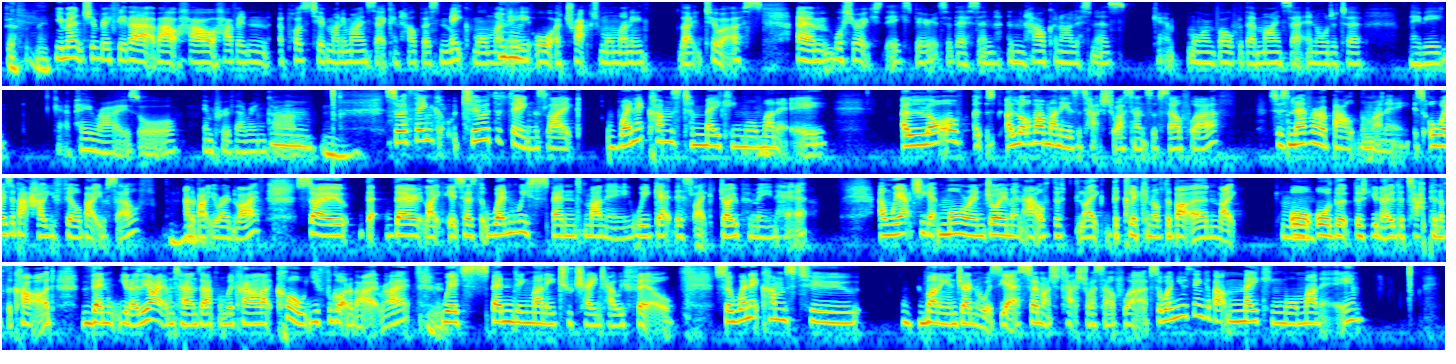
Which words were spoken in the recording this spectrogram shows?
Definitely. You mentioned briefly there about how having a positive money mindset can help us make more money mm-hmm. or attract more money like to us. Um, what's your ex- experience of this and, and how can our listeners get more involved with their mindset in order to maybe get a pay rise or improve their income? Mm. Mm. So I think two of the things like when it comes to making more money, a lot of a lot of our money is attached to our sense of self-worth. So it's never about the money. It's always about how you feel about yourself and mm-hmm. about your own life. So th- there like it says that when we spend money, we get this like dopamine hit and we actually get more enjoyment out of the like the clicking of the button like or mm. or the, the you know the tapping of the card. Then you know the item turns up and we're kind of like cool you've forgotten about it right? We're spending money to change how we feel. So when it comes to money in general it's yeah so much attached to our self-worth. So when you think about making more money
